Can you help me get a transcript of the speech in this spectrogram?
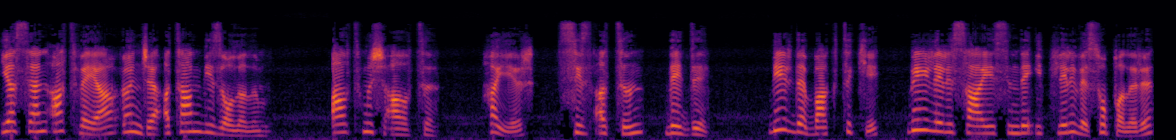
Ya sen at veya önce atan biz olalım. 66. Hayır, siz atın, dedi. Bir de baktı ki, birileri sayesinde ipleri ve sopaları,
